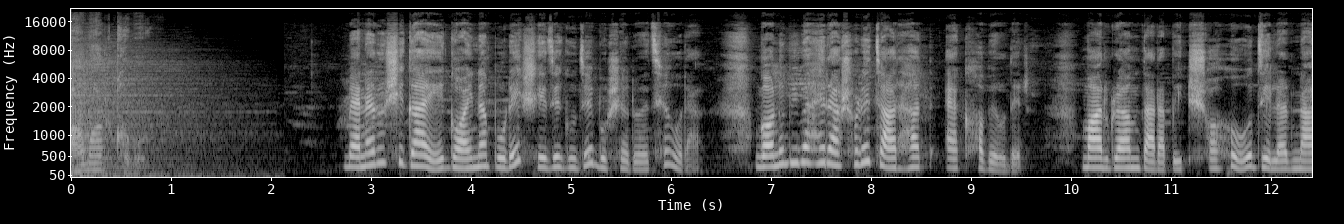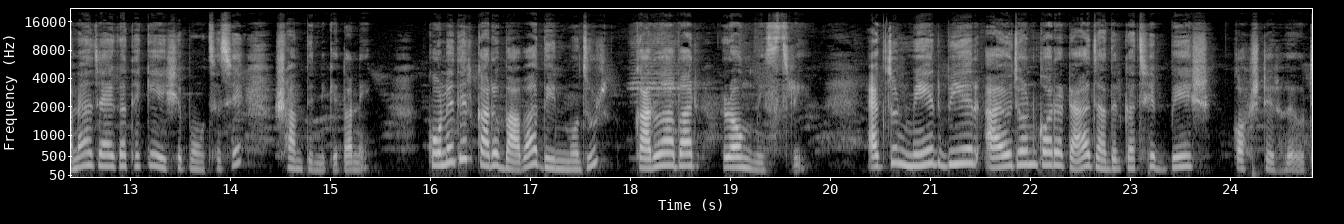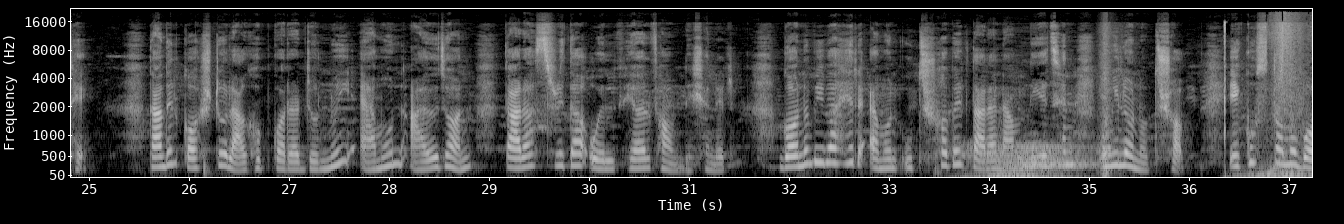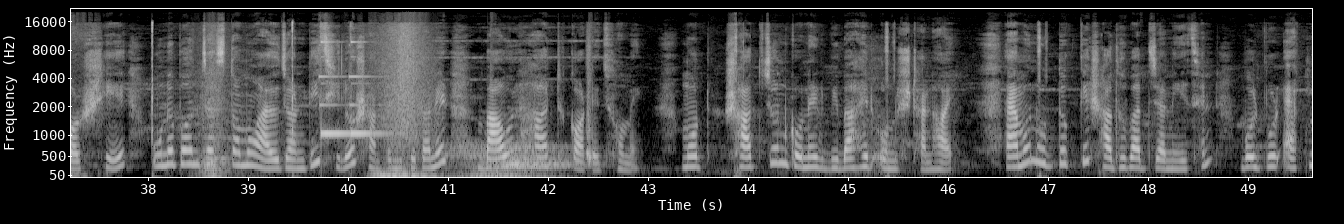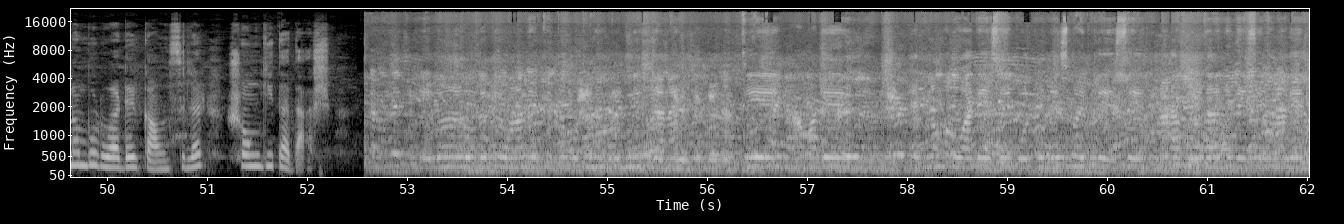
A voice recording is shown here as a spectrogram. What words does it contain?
আমার খবর। বেনারসি গায়ে গয়না পরে সেজে গুজে বসে রয়েছে ওরা। গণবিবাহের আসরে চার হাত এক হবে ওদের। মারগ্রাম, তারাপীঠ সহ জেলার নানা জায়গা থেকে এসে পৌঁছেছে শান্তিনিকেতনে। কনেদের কারও বাবা দিনমজুর, কারও আবার রং মিস্ত্রি একজন মেয়ের বিয়ের আয়োজন করাটা যাদের কাছে বেশ কষ্টের হয়ে ওঠে। তাদের কষ্ট লাঘব করার জন্যই এমন আয়োজন তারাশ্রিতা ওয়েলফেয়ার ফাউন্ডেশনের। গণবিবাহের এমন উৎসবের তারা নাম দিয়েছেন মিলন উৎসব একুশতম বর্ষে ঊনপঞ্চাশতম আয়োজনটি ছিল শান্তিনিকেতনের বাউলহাট কটেজ হোমে। মোট সাতজন কনের বিবাহের অনুষ্ঠান হয়। এমন উদ্যোগকে সাধুবাদ জানিয়েছেন বোলপুর এক নম্বর ওয়ার্ডের কাউন্সিলর সঙ্গীতা দাস। প্রত্যেকে ওনাদেরকে তো প্রথমে গুড জানাই যে আমাদের এক নম্বর ওয়ার্ডে এসে বোলপুর মিউনিসিপ্যালিটিতে এসে ওনারা কলকাতা থেকে এসে ওনাদের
